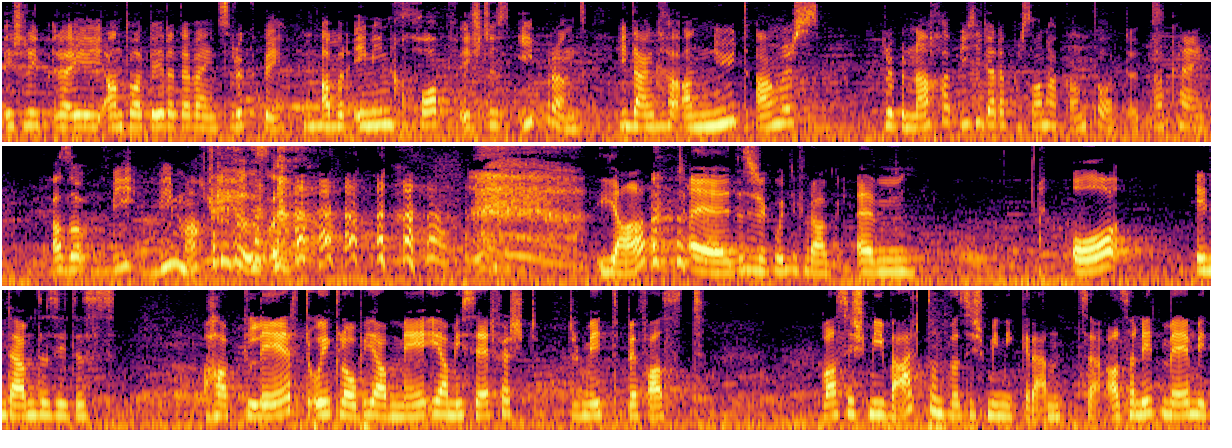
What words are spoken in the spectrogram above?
ich, schreibe, ich antworte ihr dann, wenn ich zurück bin. Aber in meinem Kopf ist das eingebrannt. Ich denke an nichts anderes darüber nach, bis ich dieser Person habe geantwortet okay. Also, wie, wie machst du das? Ja, äh, das ist eine gute Frage. Ähm, auch indem dass ich das habe gelernt und ich glaube, ich habe, mehr, ich habe mich sehr fest damit befasst, was ist mein Wert und was ist meine Grenze. Also nicht mehr mit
